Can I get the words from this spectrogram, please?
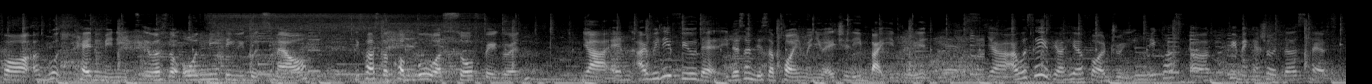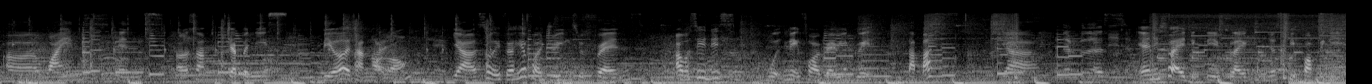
for a good 10 minutes, it was the only thing we could smell because the kombu was so fragrant. Yeah, and I really feel that it doesn't disappoint when you actually bite into it. Yeah, I would say if you're here for a drink, because uh, Cream and Kensho does have uh, wines and uh, some Japanese beer, if I'm not wrong. Yeah, so if you're here for drinks with friends, I would say this would make for a very great tapas. Yeah. Definitely. And it's so addictive, like you can just keep popping it.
